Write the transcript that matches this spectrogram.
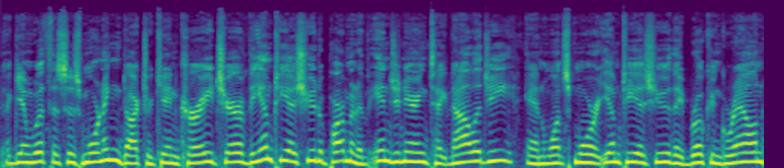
Again, with us this morning, Dr. Ken Currie, chair of the MTSU Department of Engineering Technology. And once more, MTSU, they've broken ground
